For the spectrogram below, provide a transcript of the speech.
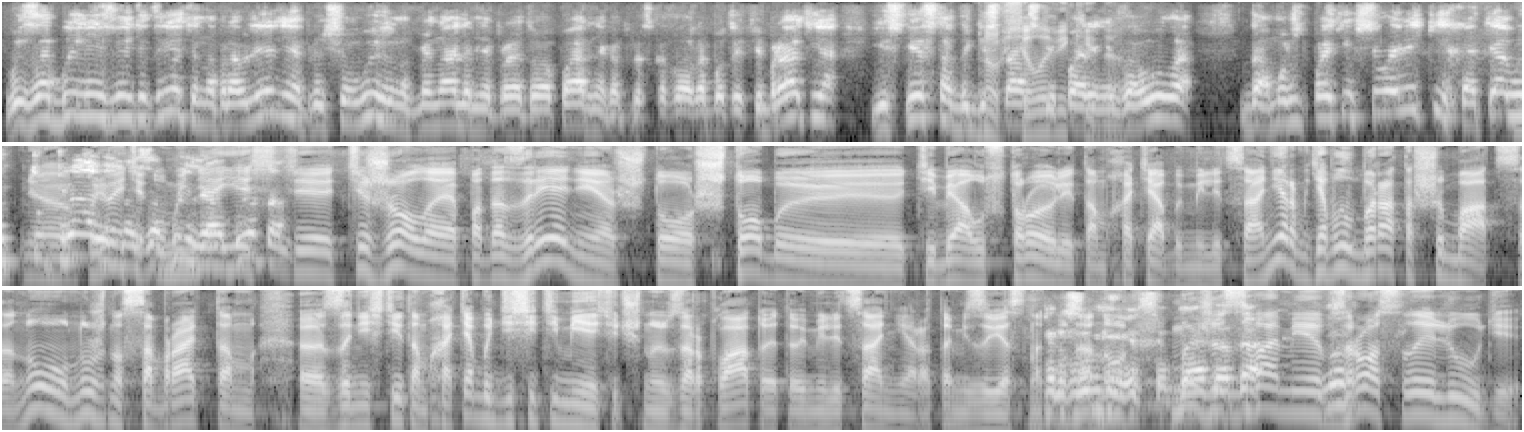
Вы забыли, извините, третье направление, причем вы же напоминали мне про этого парня, который сказал, работайте братья. Естественно, ну, дагестанский ну, парень да. из аула, да, может пойти в силовики, хотя вы тут э, правильно забыли у меня об этом. есть э, тяжелое подозрение, что чтобы тебя устроили там хотя бы милиционером, я был бы рад ошибаться. Ну, нужно собрать там, занести там хотя бы десятимесячную зарплату этого милиционера, там известно куда. Ну, мы да, же да, с вами вами ну, взрослые люди.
